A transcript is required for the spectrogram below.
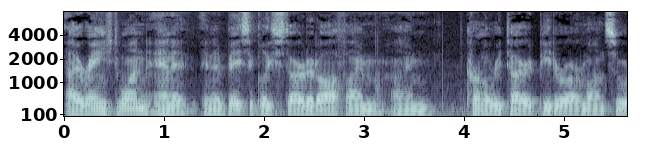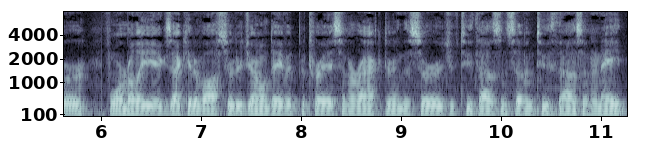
I arranged one, and it and it basically started off. I'm I'm Colonel retired Peter R. Mansoor, formerly executive officer to General David Petraeus in Iraq during the surge of 2007 2008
